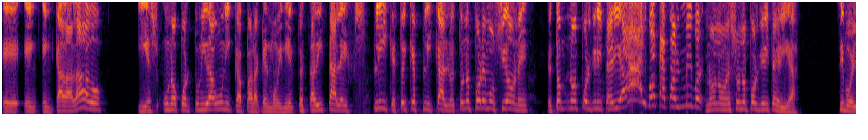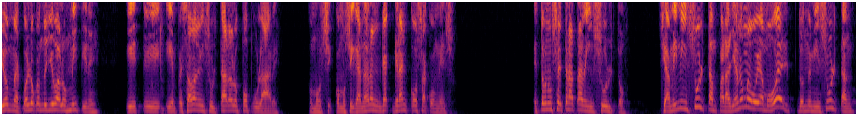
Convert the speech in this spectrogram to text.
eh, en, en cada lado. Y es una oportunidad única para que el movimiento estadista le explique. Esto hay que explicarlo. Esto no es por emociones. Esto no es por gritería. ¡Ay, vota por mí! No, no, eso no es por gritería. Sí, pues yo me acuerdo cuando yo iba a los mítines y, y empezaban a insultar a los populares como si, como si ganaran gran cosa con eso. Esto no se trata de insultos. Si a mí me insultan, para allá no me voy a mover donde me insultan.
